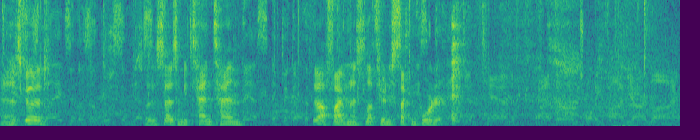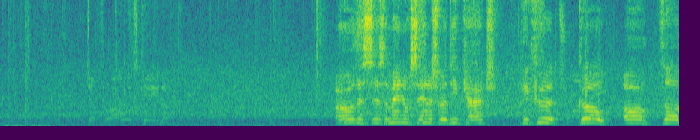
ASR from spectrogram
and it's good. So this says it's going to be 10 10. Miss and pick There's about 5 minutes left here in the second quarter. 10 at their own 25-yard line. To throw is Keenum. Oh, this is Emmanuel Sanders for a deep catch. He could go all the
